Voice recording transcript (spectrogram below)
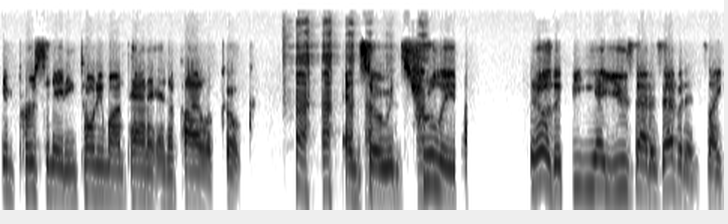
impersonating Tony Montana in a pile of coke and so it's truly, you know, the DEA used that as evidence. Like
